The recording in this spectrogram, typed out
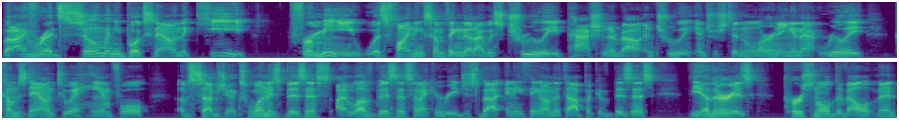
But I've read so many books now. And the key for me was finding something that I was truly passionate about and truly interested in learning. And that really comes down to a handful of subjects. One is business. I love business and I can read just about anything on the topic of business. The other is personal development.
